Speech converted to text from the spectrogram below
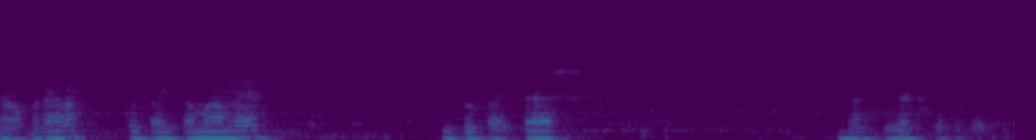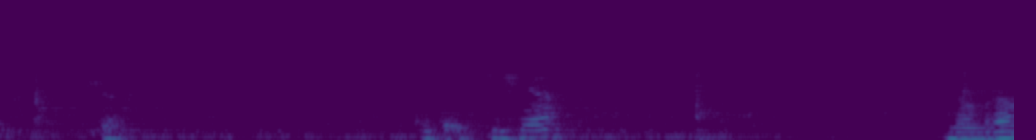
Dobra, tutaj to mamy. I tutaj też. Za chwileczkę tutaj się tutaj wciśnie. Dobra.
